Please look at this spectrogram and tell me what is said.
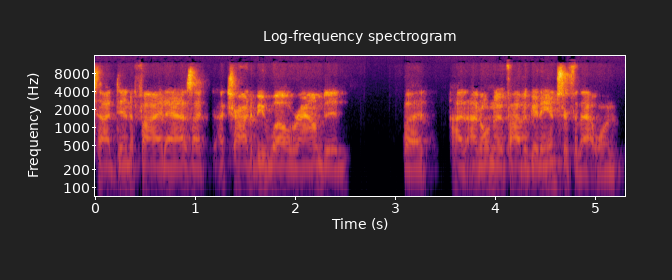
to identify it as. I, I try to be well rounded, but I, I don't know if I have a good answer for that one.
